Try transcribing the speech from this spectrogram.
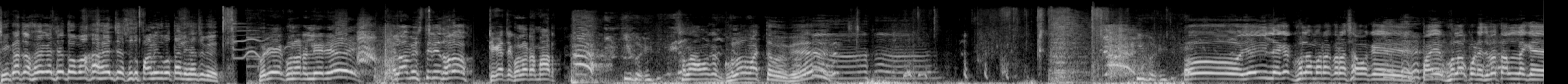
ঠিক আছে হয়ে গেছে তো মাখা হয়েছে শুধু পানি দেবো তাহলে হয়ে যাবে। করে ঘোলাটা লিয়ে রে। মিস্ত্রি, ধরো। ঠিক আছে, ঘোলাটা আমাকে ঘোলা মারতে হবে ও, এই লেগে ঘোলা মারা আমাকে। পায়ে ঘোলা তার লেগে।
